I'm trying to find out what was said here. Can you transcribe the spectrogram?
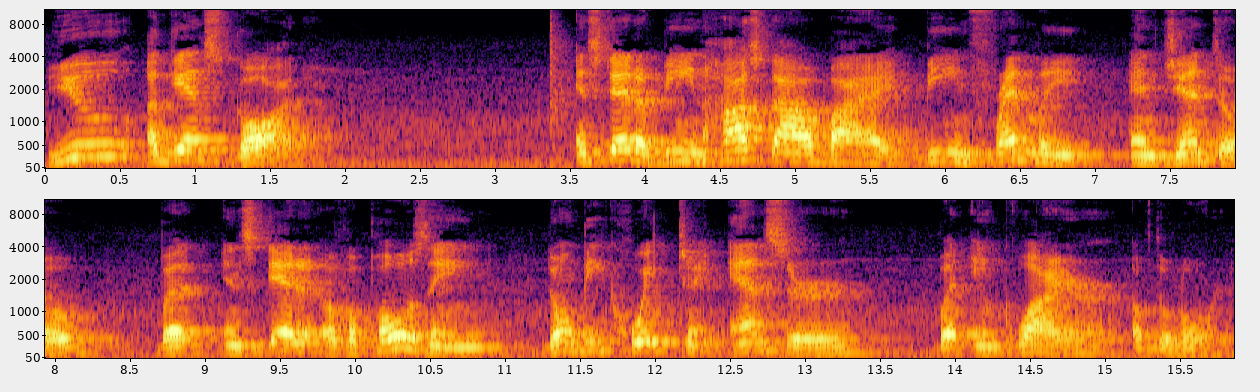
you against God, instead of being hostile by being friendly and gentle, but instead of opposing, don't be quick to answer, but inquire of the Lord.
